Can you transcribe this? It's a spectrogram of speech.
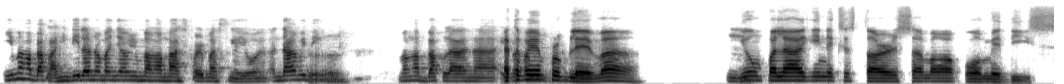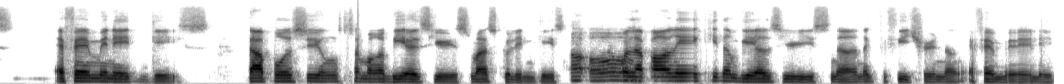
yung mga bakla, hindi lang naman yung, mga mask for mask ngayon. Ang dami ding Mm-mm. mga bakla na Ito pa yung problema. Mm. Yung palagi nagsistar sa mga comedies, effeminate gays. Tapos yung sa mga BL series, masculine gays. Oo. Wala pa ako nakikita ng BL series na nag-feature ng effeminate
